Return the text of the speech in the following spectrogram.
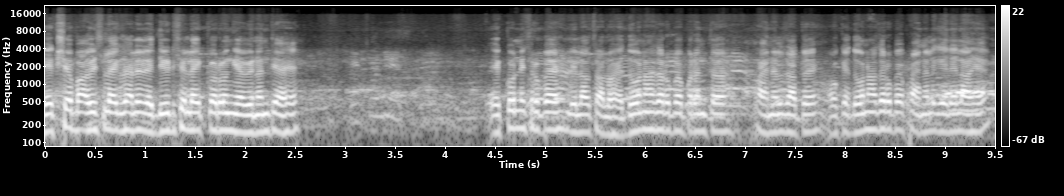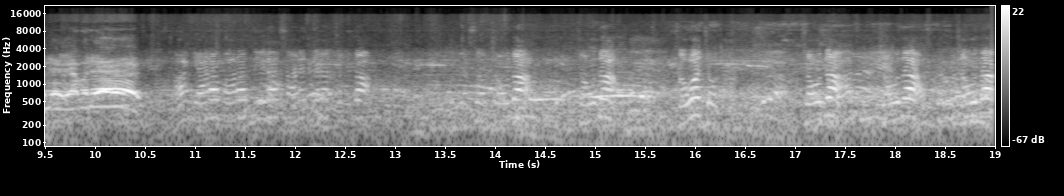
एकशे बावीस लाईक झालेले आहे. दीडशे लाईक करून घ्या विनंती आहे एकोणीस रुपये लिलाव चालू आहे दोन हजार रुपयेपर्यंत फायनल जातो आहे ओके दोन हजार रुपये फायनल गेलेला आहे चौदा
